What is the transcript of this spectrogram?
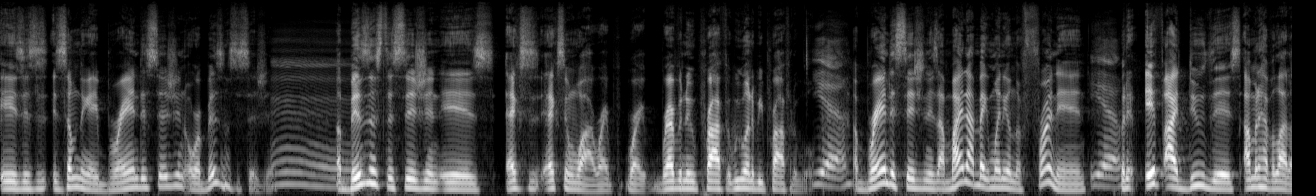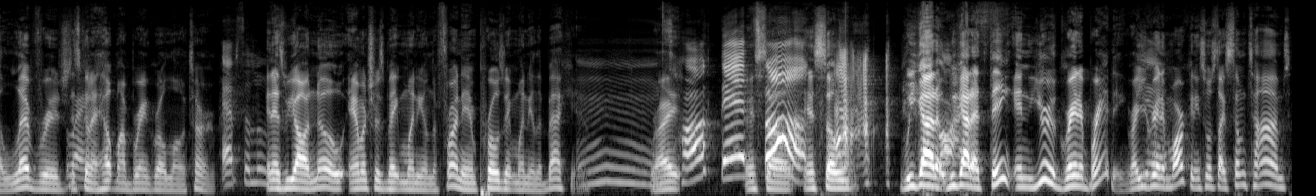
is is is something a brand decision or a business decision. A business decision is X X and Y, right? Right. Revenue, profit. We want to be profitable. Yeah. A brand decision is I might not make money on the front end. Yeah. But if, if I do this, I'm gonna have a lot of leverage that's Right. gonna help my brand grow long term. absolutely And as we all know, amateurs make money on the front end, pros make money on the back end. right? Mm, talk that and so talk and so we gotta we gotta think and you're great at branding right you're great at marketing so it's like sometimes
